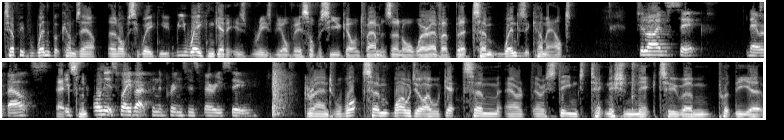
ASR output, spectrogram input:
tell people when the book comes out, and obviously where you can, where you can get it is reasonably obvious. Obviously, you go onto Amazon or wherever, but um, when does it come out? July the sixth, thereabouts. Excellent. It's on its way back from the printers very soon. Grand. Well, what um, what I will do, I will get um, our, our esteemed technician Nick to um, put the uh,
